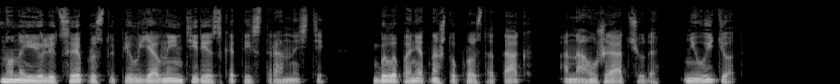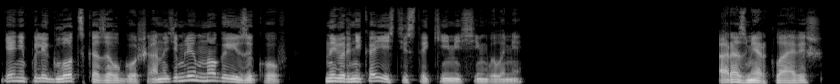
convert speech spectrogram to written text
Но на ее лице проступил явный интерес к этой странности. Было понятно, что просто так она уже отсюда не уйдет. «Я не полиглот», — сказал Гоша, — «а на Земле много языков. Наверняка есть и с такими символами». «А размер клавиш?»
